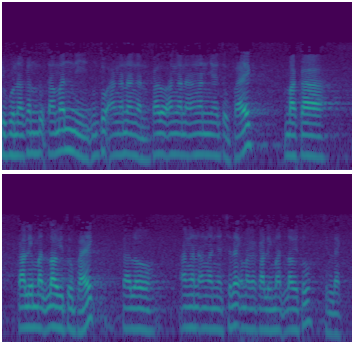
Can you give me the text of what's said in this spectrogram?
digunakan untuk tamanni untuk angan-angan. Kalau angan-angannya itu baik maka kalimat lau itu baik. Kalau angan-angannya jelek maka kalimat lau itu jelek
